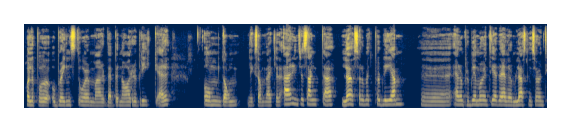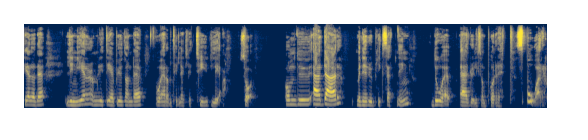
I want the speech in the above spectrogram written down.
håller på och brainstormar webbinarrubriker. Om de liksom verkligen är intressanta, löser de ett problem? Eh, är de problemorienterade eller är de lösningsorienterade? Linjerar de ditt erbjudande och är de tillräckligt tydliga? Så om du är där med din rubriksättning, då är, är du liksom på rätt spår.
